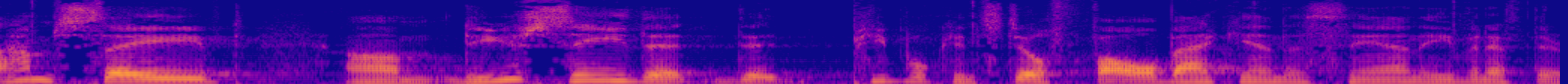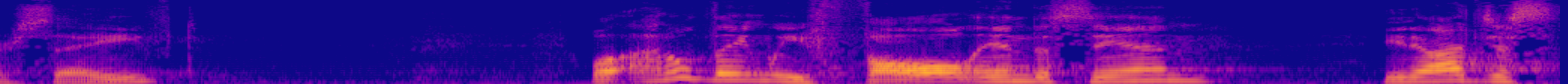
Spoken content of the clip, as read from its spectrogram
I'm saved, um, do you see that, that people can still fall back into sin even if they're saved? Well, I don't think we fall into sin. You know, I just,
